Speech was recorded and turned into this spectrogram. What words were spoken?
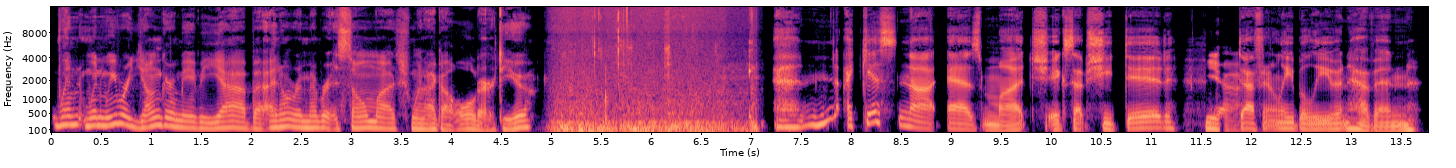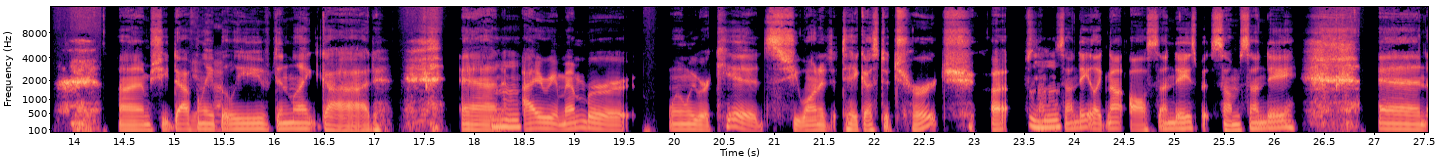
When when we were younger, maybe yeah, but I don't remember it so much when I got older. Do you? I guess not as much, except she did Yeah. definitely believe in heaven. Um, she definitely Yeah. believed in like God. And Mhm. I remember when we were kids, she wanted to take us to church uh, some Mhm. Sunday, like not all Sundays, but some Sunday. And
